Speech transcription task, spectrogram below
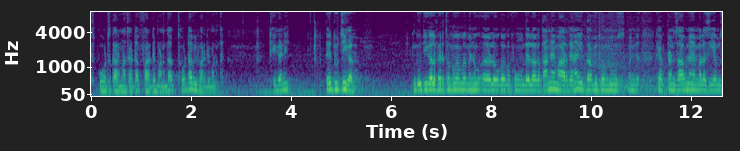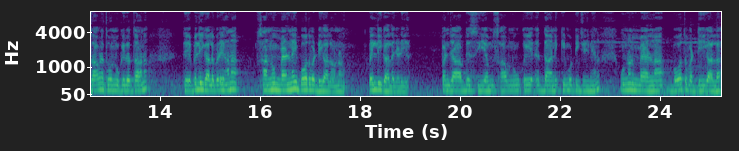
ਸਪੋਰਟ ਕਰਨਾ ਸਾਡਾ ਫਰਜ਼ ਬਣਦਾ, ਤੁਹਾਡਾ ਵੀ ਫਰਜ਼ ਬਣਦਾ। ਠੀਕ ਹੈ ਜੀ? ਤੇ ਦੂਜੀ ਗੱਲ ਦੂਜੀ ਗੱਲ ਫਿਰ ਤੁਹਾਨੂੰ ਮੈਨੂੰ ਲੋਕ ਫੋਨ ਦੇ ਲਗ ਤਾਨੇ ਮਾਰਦੇ ਆ ਨਾ ਇਦਾਂ ਵੀ ਤੁਹਾਨੂੰ ਪੰਜ- ਕੈਪਟਨ ਸਾਹਿਬ ਨੇ ਐਮਐਲ ਸੀਐਮ ਸਾਹਿਬ ਨੇ ਤੁਹਾਨੂੰ ਕੀ ਦਿੱਤਾ ਹਨਾ? ਤੇ ਪਹਿਲੀ ਗੱਲ ਵੀਰੇ ਹਨਾ, ਸਾਨੂੰ ਮਿਲਣਾ ਹੀ ਬਹੁਤ ਵੱਡੀ ਗੱਲ ਉਹਨਾਂ ਨੂੰ। ਪਹਿਲੀ ਗੱਲ ਜਿਹੜੀ ਆ। ਪੰਜਾਬ ਦੇ ਸੀਐਮ ਸਾਹਿਬ ਨੂੰ ਕੋਈ ਇਦਾਂ ਨਿੱਕੀ ਮੋਟੀ ਚੀਜ਼ ਨਹੀਂ ਹੈ ਨਾ, ਉਹਨਾਂ ਨੂੰ ਮਿਲਣਾ ਬਹੁਤ ਵੱਡੀ ਗੱਲ ਆ।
